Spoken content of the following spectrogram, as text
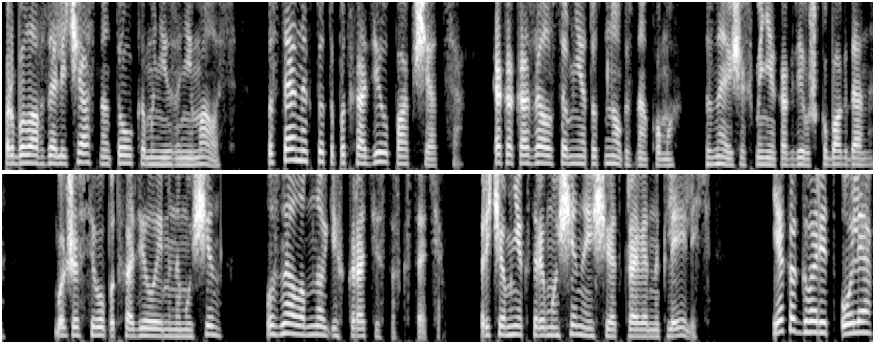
Пробыла в зале час, но толком и не занималась. Постоянно кто-то подходил пообщаться. Как оказалось, у меня тут много знакомых, знающих меня как девушку Богдана. Больше всего подходило именно мужчин. Узнала многих каратистов, кстати. Причем некоторые мужчины еще и откровенно клеились. Я, как говорит Оля,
